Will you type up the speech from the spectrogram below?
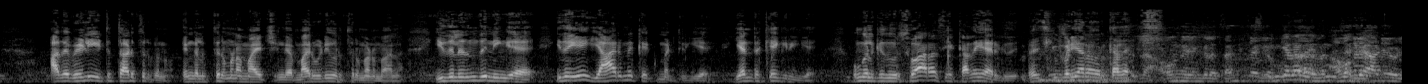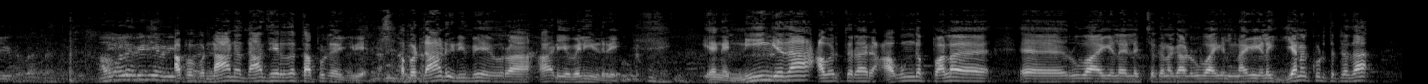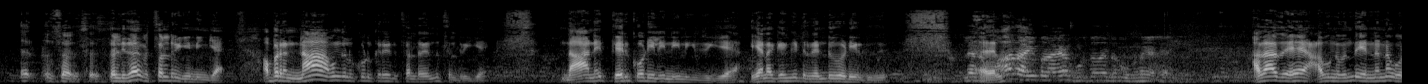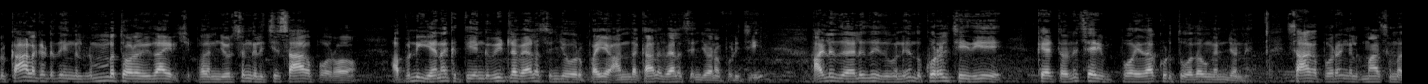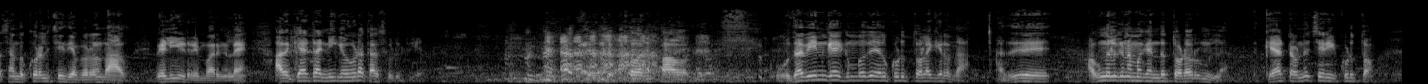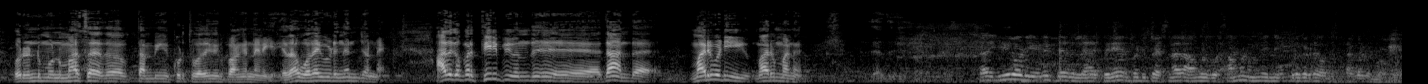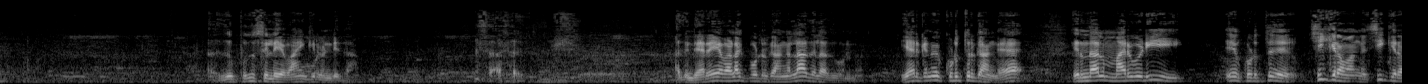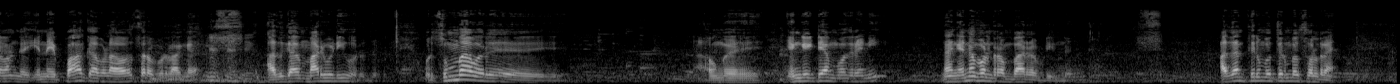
அதை வெளியிட்டு தடுத்துருக்கணும். எங்களுக்கு திருமணம் ஆயிடுச்சுங்க மறுபடியும் ஒரு திருமணம் ஆகலாம் இதுல இருந்து நீங்க யாருமே கேட்க மாட்டீங்க? என்கிட்ட கேக்குறீங்க. உங்களுக்கு இது ஒரு சுவாரஸ்ய கதையா இருக்குது. ரசிக்கும்படியான ஒரு கதை. அப்ப நானும் நான் செய்யறத தப்புன்னு நினைக்கிறேன். அப்ப நானும் இனிமே ஒரு ஆடியோ வெளியிடுறேன். ஏங்க நீங்க தான் அவர் தராரு. அவங்க பல ரூபாய்களை லட்சக்கணக்கான ரூபாய்கள் நகைகளை எனக்கு கொடுத்துட்டதா? சொல்லிதான் சொல்றீங்க நீங்க. அப்புறம் நான் அவங்களுக்கு கொடுக்குறேன்னு சொல்றேன்னு சொல்றீங்க. நானே தெருக்கோடியில நின்றுக்கிட்டு இருக்கேன். எனக்கு எங்கிட்ட ரெண்டு கோடி இருக்குது. அதாவது அவங்க வந்து என்னென்னா ஒரு காலகட்டத்தை எங்களுக்கு ரொம்ப தொ இதாகிடுச்சு பதினஞ்சு வருஷம் கழிச்சு சாக போகிறோம் அப்படின்னு எனக்கு தி- வீட்டில் வேலை செஞ்ச ஒரு பையன் அந்த காலம் வேலை செஞ்சவனை பிடிச்சி அழுது அழுது இது பண்ணி அந்த குரல் செய்தியை கேட்டோன்னே சரி இப்போ எதாவது கொடுத்து உதவுங்கன்னு சொன்னேன். சாக போறோம் எங்களுக்கு மாதம் மாதம் அந்த குரல் செய்தி அப்புறம் நான் வெளியிடுறேன் பாருங்களேன். அதை கேட்டால் நீங்கள் கூட காசு கொடுப்பீங்க. பாவம். உதவின்னு கேட்கும்போது எது கொடுத்து தொலைக்கிறதா? அது அவங்களுக்கு நமக்கு எந்த தொடரும் இல்லை. கேட்டோன்னே சரி கொடுத்தோம். ஒரு ரெண்டு மூணு மாசம் ஏதோ தம்பிங்க கொடுத்து உதவி இருப்பாங்கன்னு நினைக்கிறேன். ஏதாவது உதவி விடுங்கன்னு சொன்னேன். அதுக்கப்புறம் திருப்பி வந்து தான் அந்த மறுபடி மறுமனு சார் ஈரோடு இடைத்தேர்தலில் பெரியார் பற்றி பேசினால அவங்களுக்கு ஒரு சம்மன் வந்து இன்னைக்கு கொடுக்கறத ஒரு தகவல் இருக்கு. அது புதுசிலையை வாங்கிக்க வேண்டியதான் அது நிறைய வழக்கு போட்டிருக்காங்கல்ல அதில் அது ஒன்று ஏற்கனவே கொடுத்துருக்காங்க. இருந்தாலும் மறுபடி இதை கொடுத்து சீக்கிரம் வாங்க சீக்கிரம் வாங்க. என்னை பார்க்க அவ்வளோ அவசரப்படுறாங்க. அதுக்காக மறுபடியும் வருது. ஒரு சும்மா ஒரு அவங்க எங்ககிட்டயா மோதிரணி நாங்கள் என்ன பண்ணுறோம் பாரு அப்படின்னு. அதான் திரும்ப திரும்ப சொல்கிறேன்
